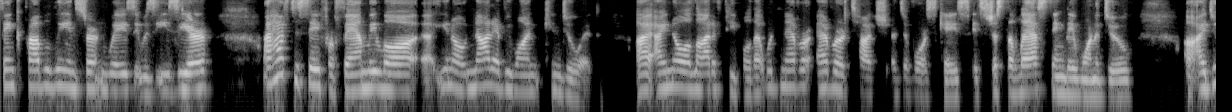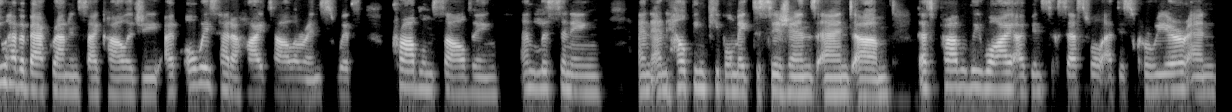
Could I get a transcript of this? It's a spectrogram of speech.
think probably in certain ways it was easier. I have to say, for family law, uh, you know, not everyone can do it. I, I know a lot of people that would never ever touch a divorce case. It's just the last thing they want to do. Uh, I do have a background in psychology. I've always had a high tolerance with problem solving and listening and, and helping people make decisions. And um, that's probably why I've been successful at this career and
